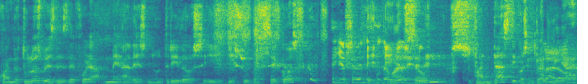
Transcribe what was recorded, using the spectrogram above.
cuando tú los ves desde fuera mega desnutridos y, y súper secos, Ellos se ven de puta ellos madre, se ¿no? ven fantásticos, en plan, Claro. mira,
